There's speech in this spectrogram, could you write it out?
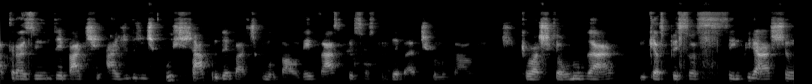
a, trazer um debate, ajuda a gente a puxar para o debate global, levar as pessoas para o debate global, né? que eu acho que é um lugar em que as pessoas sempre acham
